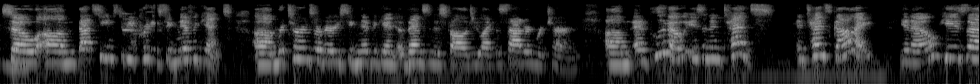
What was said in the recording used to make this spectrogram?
So um, that seems to be pretty significant. Um, returns are very significant events in astrology, like the Saturn return. Um, and Pluto is an intense, intense guy. You know, he's a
